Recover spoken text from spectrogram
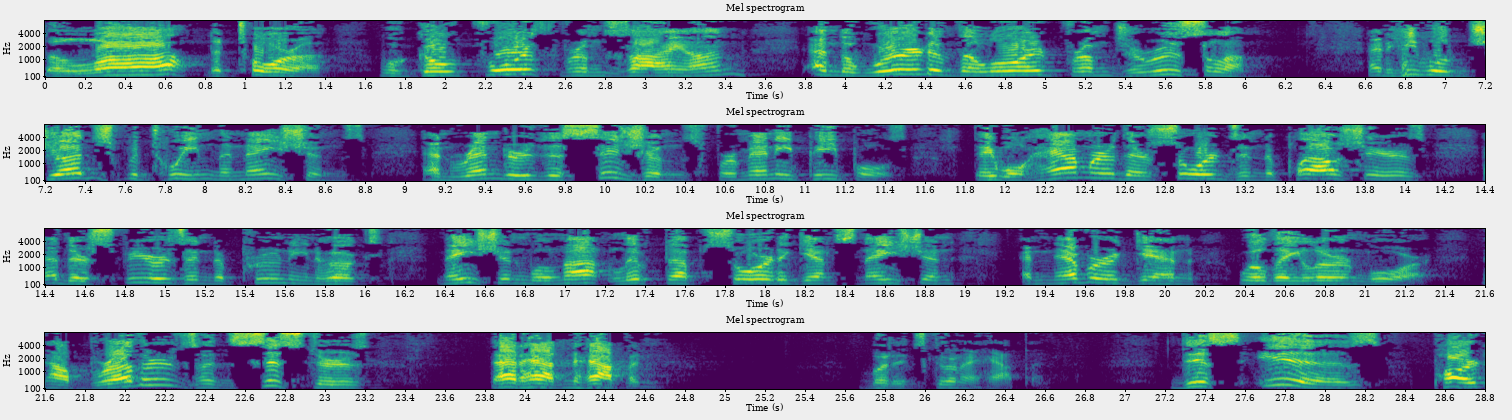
The law, the Torah, will go forth from Zion, and the word of the Lord from Jerusalem. And he will judge between the nations and render decisions for many peoples. They will hammer their swords into plowshares and their spears into pruning hooks. Nation will not lift up sword against nation, and never again will they learn war. Now, brothers and sisters, that hadn't happened, but it's going to happen. This is part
